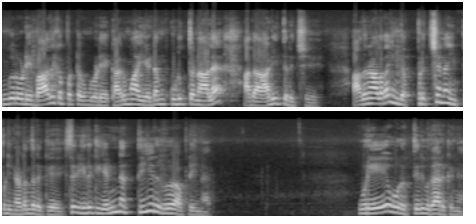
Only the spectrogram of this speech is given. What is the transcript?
உங்களுடைய பாதிக்கப்பட்ட உங்களுடைய கர்மா இடம் கொடுத்தனால அதை அடித்துருச்சு. அதனால தான் இந்த பிரச்சனை இப்படி நடந்திருக்கு. சரி இதுக்கு என்ன தீர்வு அப்படின்னார். ஒரே ஒரு தீர்வு தான் இருக்குங்க.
